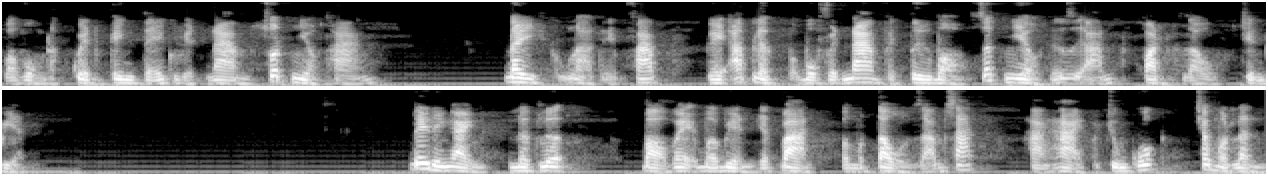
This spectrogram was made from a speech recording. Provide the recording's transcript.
vào vùng đặc quyền kinh tế của Việt Nam suốt nhiều tháng. Đây cũng là biện pháp gây áp lực và buộc Việt Nam phải từ bỏ rất nhiều những dự án khoan dầu trên biển. Đây là hình ảnh lực lượng bảo vệ bờ biển Nhật Bản và một tàu giám sát hàng hải của Trung Quốc trong một lần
